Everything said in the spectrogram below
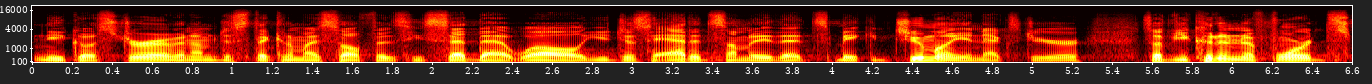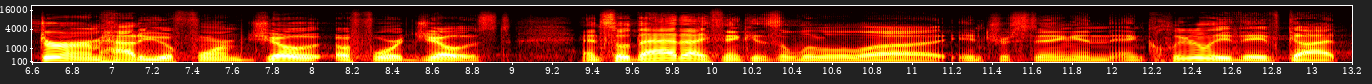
Nico Sturm, and I'm just thinking to myself as he said that, well, you just added somebody that's making two million next year. So if you couldn't afford Sturm, how do you afford Joe afford Jost? And so that I think is a little uh, interesting, and, and clearly they've got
